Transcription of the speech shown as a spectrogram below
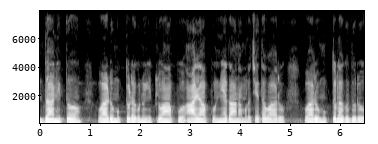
దానితో వాడు ముక్తుడగును. ఇట్లు ఆ పు ఆయా పుణ్యదానముల చేత వారు వారు ముక్తులగుదురు.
